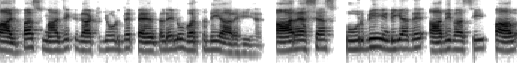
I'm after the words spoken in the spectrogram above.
ਭਾਜਪਾ ਸਮਾਜਿਕ ਗੱਠਜੋੜ ਦੇ ਪੈਂਤੜੇ ਨੂੰ ਵਰਤਦੀ ਆ ਰਹੀ ਹੈ। ਆਰਐਸਐਸ ਪੂਰਬੀ ਇੰਡੀਆ ਦੇ ਆਦੀਵਾਸੀ ਭਾਵ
